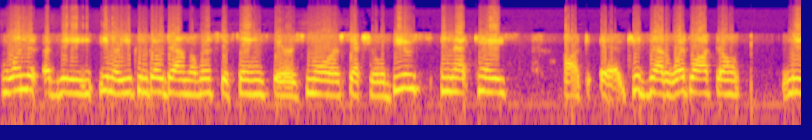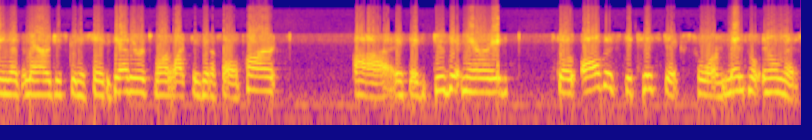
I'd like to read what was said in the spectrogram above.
one of the, you know, you can go down the list of things. There's more sexual abuse in that case. Uh, uh kids out of wedlock don't mean that the marriage is going to stay together. It's more likely going to fall apart uh, if they do get married. So all the statistics for mental illness,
